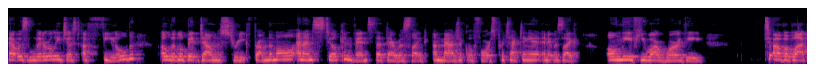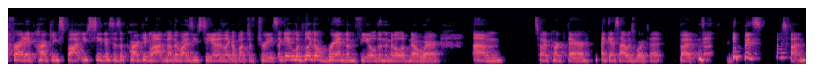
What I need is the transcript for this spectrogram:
that was literally just a field a little bit down the street from the mall. And I'm still convinced that there was like a magical force protecting it. And it was like, only if you are worthy t- of a Black Friday parking spot, you see this as a parking lot, and otherwise you see it as like a bunch of trees. Like it looked like a random field in the middle of nowhere. Um, so I parked there. I guess I was worth it, but it was it was fun.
